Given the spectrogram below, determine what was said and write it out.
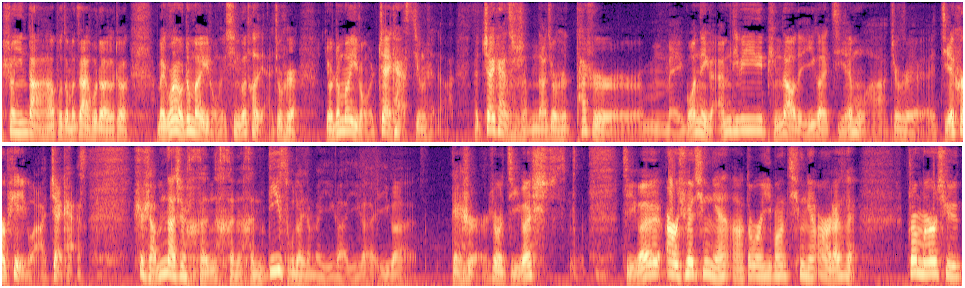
声音大啊，不怎么在乎这个。这美国人有这么一种性格特点，就是有这么一种 jackass 精神啊。jackass 是什么呢？就是他是美国那个 MTV 频道的一个节目啊，就是杰克屁股啊，jackass 是什么呢？是很很很低俗的这么一个一个一个电视，就是几个几个二缺青年啊，都是一帮青年二十来岁，专门去。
